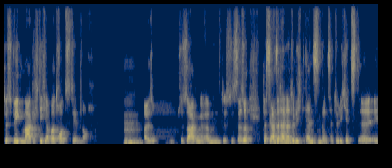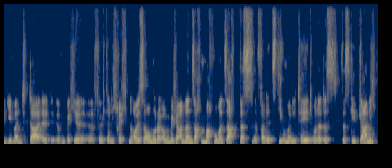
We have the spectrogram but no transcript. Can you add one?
deswegen mag ich dich aber trotzdem noch. Mhm. Also zu sagen, ähm, das ist also das Ganze hat natürlich Grenzen, wenn es natürlich jetzt äh, jemand da äh, irgendwelche äh, fürchterlich rechten Äußerungen oder irgendwelche anderen Sachen macht, wo man sagt, das verletzt die Humanität oder das, das geht gar nicht,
